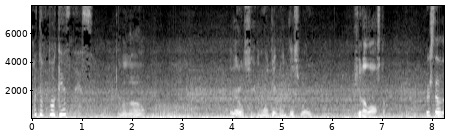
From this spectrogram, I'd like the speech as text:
What the fuck is this? I don't know. Like, I don't see the ones that went this way. Shit, I lost them. They're still.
